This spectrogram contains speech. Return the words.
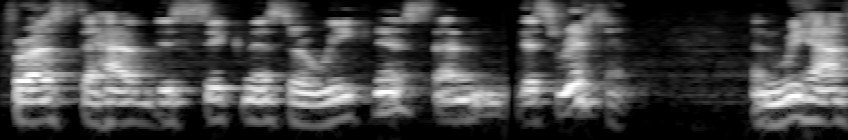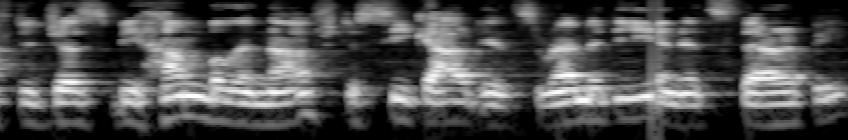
for us to have this sickness or weakness then it's written. And we have to just be humble enough to seek out its remedy and its therapy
